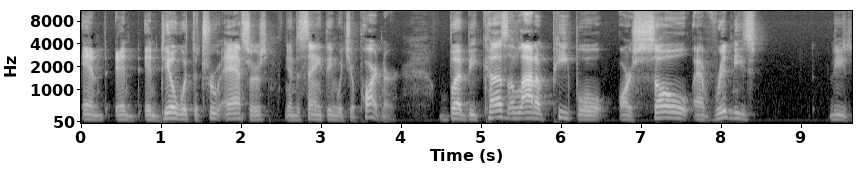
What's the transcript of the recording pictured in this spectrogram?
and, and, and deal with the true answers and the same thing with your partner. But because a lot of people are so, have written these, these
